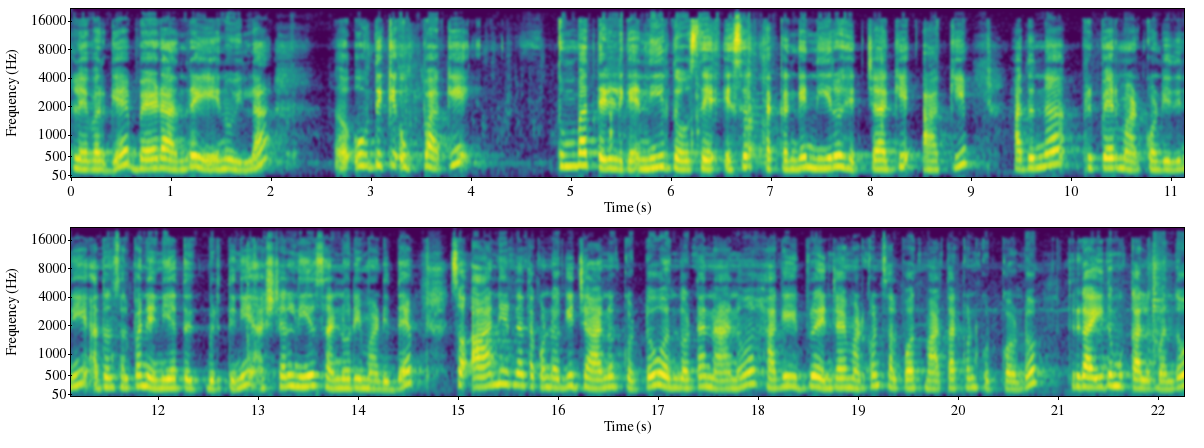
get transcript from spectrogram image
ಫ್ಲೇವರ್ಗೆ ಬೇಡ ಅಂದರೆ ಏನೂ ಇಲ್ಲ. ಇದಕ್ಕೆ ಉಪ್ಪು ಹಾಕಿ ತುಂಬ ತೆಳ್ಳಗೆ ನೀರು ದೋಸೆ ಹೆಸರು ತಕ್ಕಂಗೆ ನೀರು ಹೆಚ್ಚಾಗಿ ಹಾಕಿ ಅದನ್ನು ಪ್ರಿಪೇರ್ ಮಾಡ್ಕೊಂಡಿದ್ದೀನಿ ಅದೊಂದು ಸ್ವಲ್ಪ ನೆನೆಯ ಬಿಡ್ತೀನಿ ಅಷ್ಟರಲ್ಲಿ ನೀರು ಸಣ್ಣೂರಿ ಮಾಡಿದ್ದೆ. ಸೊ ಆ ನೀರನ್ನ ತಗೊಂಡೋಗಿ ಜಾನಕ್ಕೆ ಕೊಟ್ಟು ಒಂದು ಲೋಟ ನಾನು ಹಾಗೆ ಇಬ್ಬರು ಎಂಜಾಯ್ ಮಾಡ್ಕೊಂಡು ಸ್ವಲ್ಪ ಹೊತ್ತು ಮಾತಾಡ್ಕೊಂಡು ಕುತ್ಕೊಂಡು ತಿರ್ಗಿ ಐದು ಮುಕ್ಕಾಲಿಗೆ ಬಂದು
